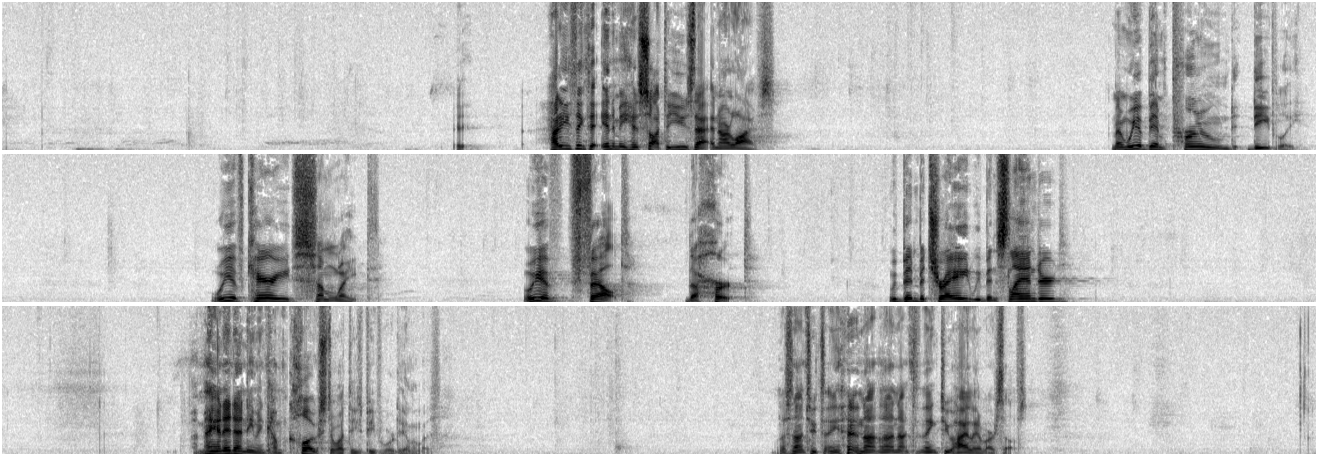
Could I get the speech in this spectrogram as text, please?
How do you think the enemy has sought to use that in our lives? Man, we have been pruned deeply. We have carried some weight. We have felt the hurt. We've been betrayed. We've been slandered. But man, it doesn't even come close to what these people were dealing with. Let's not, too think, not, not, not think too highly of ourselves.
